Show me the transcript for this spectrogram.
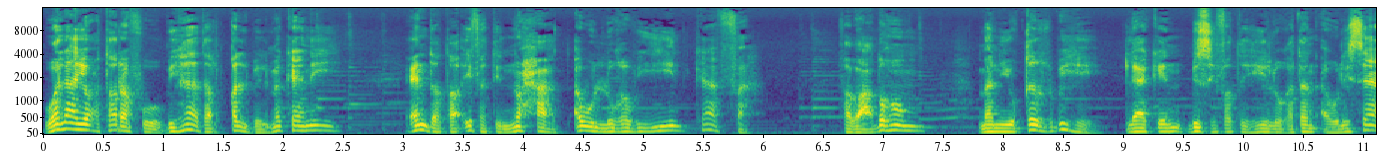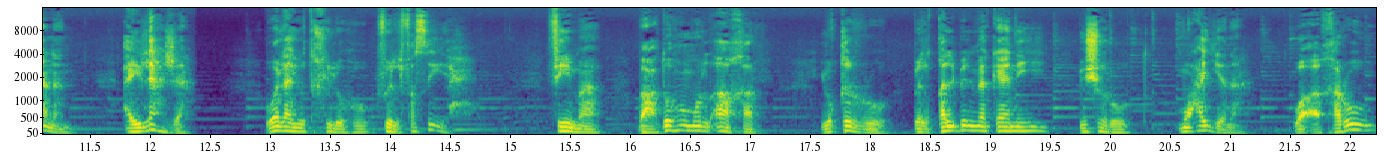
ولا يعترف بهذا القلب المكاني عند طائفة النحاة أو اللغويين كافة فبعضهم من يقر به لكن بصفته لغة أو لسانا أي لهجة. ولا يدخله في الفصيح. فيما بعضهم الآخر يقر بالقلب المكاني بشروط معينة وآخرون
